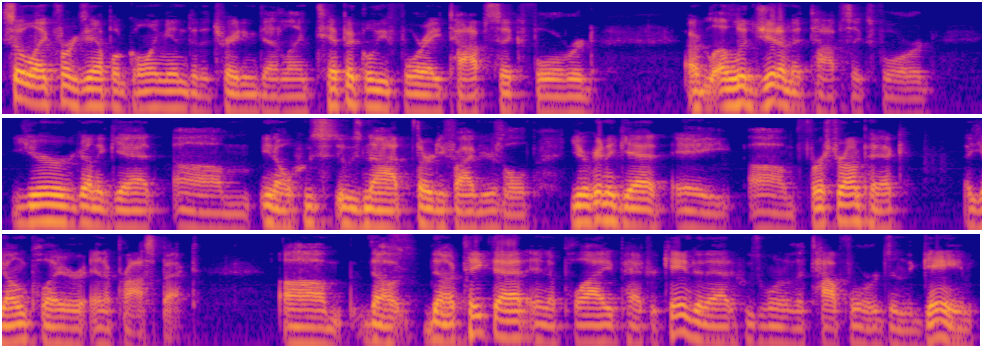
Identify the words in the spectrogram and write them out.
so like for example, going into the trading deadline, typically for a top six forward, a, a legitimate top six forward, you're going to get, um, you know, who's who's not 35 years old. You're going to get a um, first round pick, a young player, and a prospect. Um, now, now take that and apply Patrick Kane to that, who's one of the top forwards in the game.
